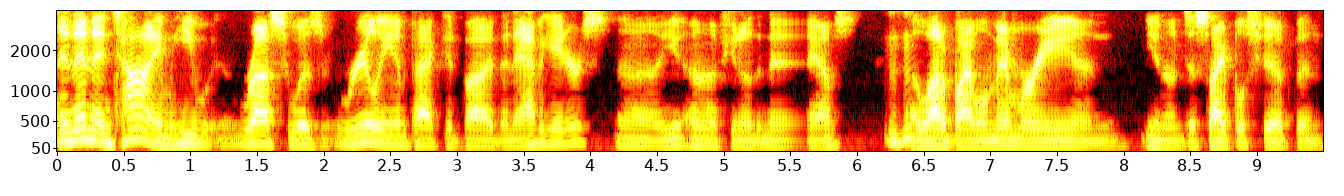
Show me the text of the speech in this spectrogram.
and then in time, he Russ was really impacted by the navigators. Uh, you, I don't know if you know the Navs. Mm-hmm. A lot of Bible memory and you know discipleship, and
